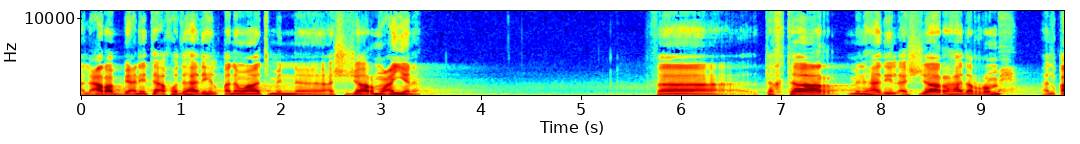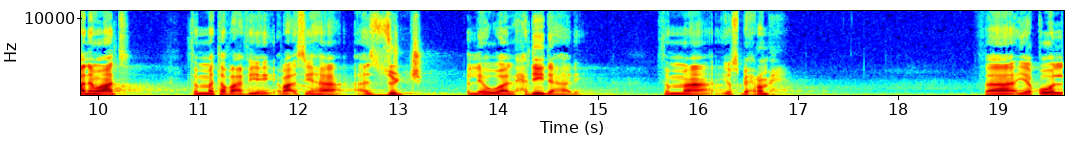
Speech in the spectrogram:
العرب يعني تأخذ هذه القنوات من أشجار معينة. فتختار من هذه الأشجار هذا الرمح القنوات ثم تضع في رأسها الزج اللي هو الحديدة هذه. ثم يصبح رمح. فيقول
